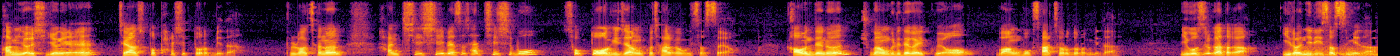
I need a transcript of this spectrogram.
밤 10시경에 제한 속도 80도로입니다. 불박차는 한 70에서 한 75 속도 어기지 않고 잘 가고 있었어요. 가운데는 중앙분리대가 있고요. 왕복 4차로 도로입니다. 이곳을 가다가 이런 일이 있었습니다.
